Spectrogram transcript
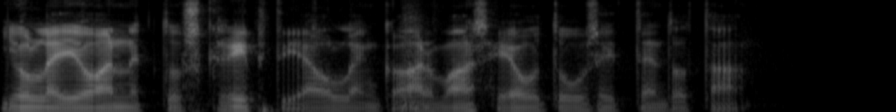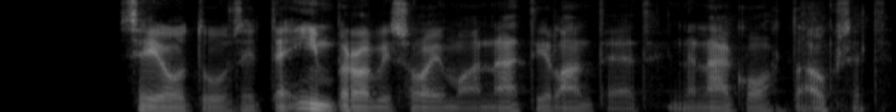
jolle ei ole annettu skriptiä ollenkaan, vaan se joutuu sitten, tota, se joutuu sitten improvisoimaan nämä tilanteet ja nämä kohtaukset.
